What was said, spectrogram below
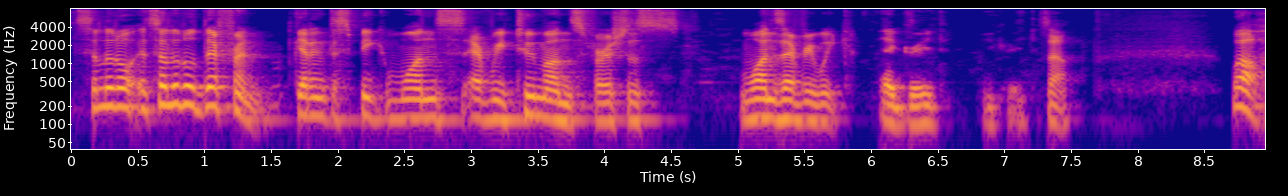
it's a little it's a little different getting to speak once every two months versus once every week. Agreed. Agreed. So, well,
